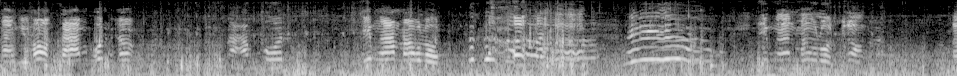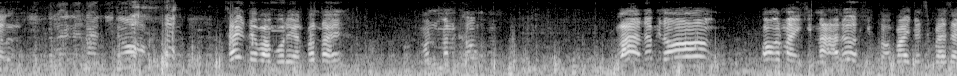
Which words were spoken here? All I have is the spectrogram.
นั่งอยู่นอกสามคนเนาะสามคนทีมงานเมาหลดทีมงานเมาหลดพี่น้องนั่งก็เลยได้นั่นนี่เนาะใช่แต่ว่าบริเวณปันใดมันมันคือลาเด้อพี่น้องพอกันใหม่คลิปหน้าเด้อคลิปต่อไปจะไปใส่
